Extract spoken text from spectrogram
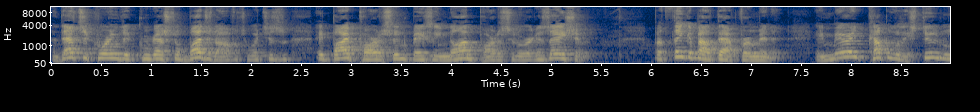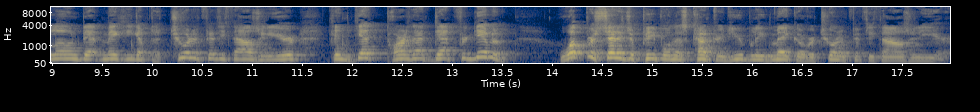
And that's according to the Congressional Budget Office, which is a bipartisan, basically nonpartisan organization. But think about that for a minute. A married couple with a student loan debt making up to $250,000 a year can get part of that debt forgiven. What percentage of people in this country do you believe make over $250,000 a year?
